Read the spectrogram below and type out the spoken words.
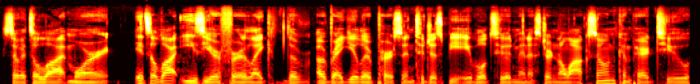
So it's a lot more it's a lot easier for like the a regular person to just be able to administer naloxone compared to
